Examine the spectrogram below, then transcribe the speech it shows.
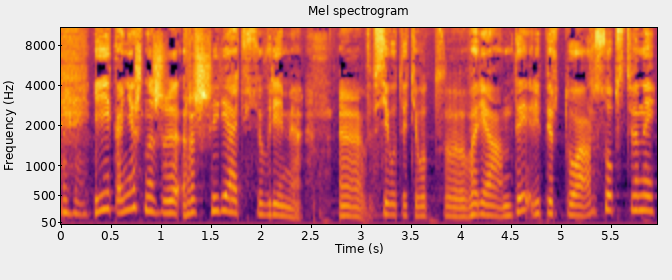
Угу. И, конечно же, расширять все время э, все вот эти вот варианты, репертуар собственный,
